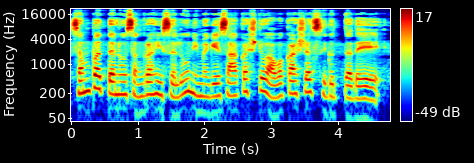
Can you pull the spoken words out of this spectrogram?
ಸಂಪತ್ತನ್ನು ಸಂಗ್ರಹಿಸಲು ನಿಮಗೆ ಸಾಕಷ್ಟು ಅವಕಾಶ ಸಿಗುತ್ತದೆ.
